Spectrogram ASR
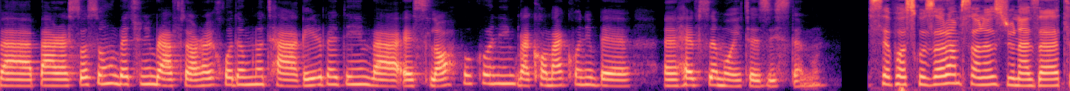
و بر اساس اون بتونیم رفتارهای خودمون رو تغییر بدیم و اصلاح بکنیم و کمک کنیم به حفظ محیط زیستمون. سپاسگزارم ساناز جون ازت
